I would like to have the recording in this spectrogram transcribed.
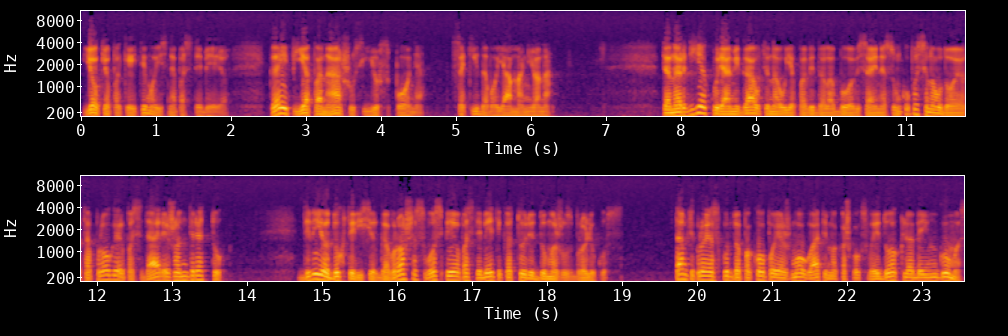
Jokio pakeitimo jis nepastebėjo. Kaip jie panašus į jūs, ponė, sakydavo jam Manjona. Tenardyje, kuriam įgauti naują pavydalą buvo visai nesunku, pasinaudojo tą progą ir pasidarė žondretu – Dvi jo dukterys ir Gavrošas vos spėjo pastebėti, kad turi du mažus broliukus. Tam tikroje skurdo pakopoje žmogų apima kažkoks vaiduoklio beingumas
